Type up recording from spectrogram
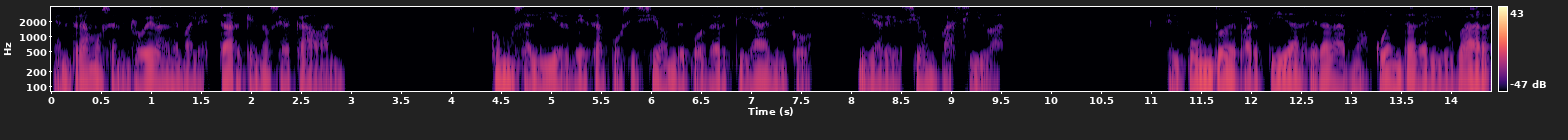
Entramos en ruedas de malestar que no se acaban. cómo salir de esa posición de poder tiránico y de agresión pasiva. El punto de partida será darnos cuenta del lugar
